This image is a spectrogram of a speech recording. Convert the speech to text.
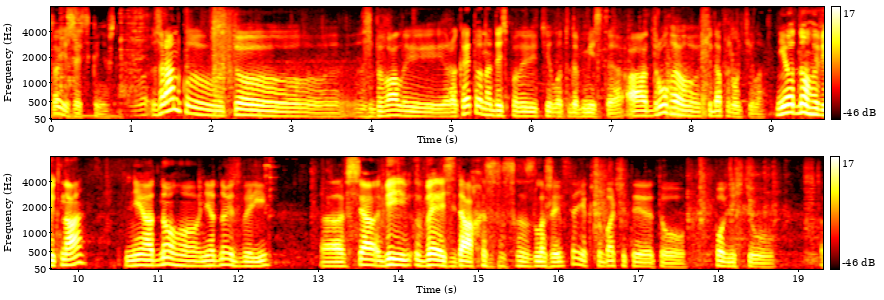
То і жесть, звісно. Зранку то збивали ракету, вона десь полетіла туди в місто, а друга сюди прилетіла. Ні одного вікна, ні одного, ні одної двері. Е, Вся, ві- весь дах з- з- зложився. Якщо бачите, то повністю е,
